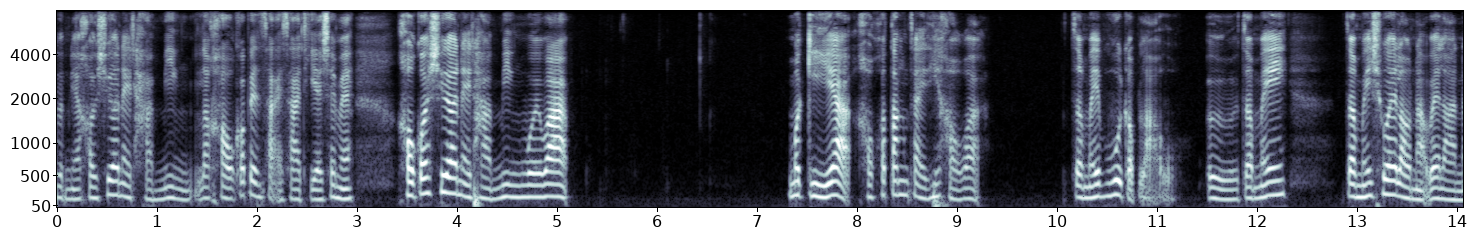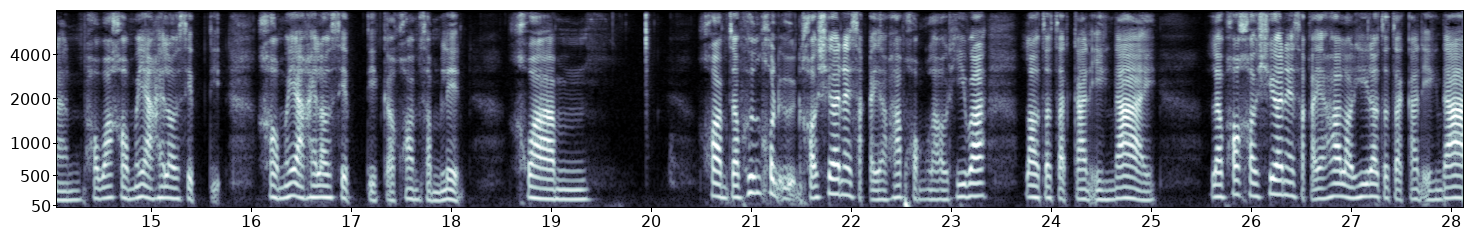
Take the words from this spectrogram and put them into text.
แบบนี้เขาเชื่อใน timing แล้วเขาก็เป็นสาย Satir ใช่ไหมเขาก็เชื่อใน timing เว้ยว่า เมื่อกี้อะเขาก็ตั้งใจที่เขาอะจะไม่พูดกับเรา เออ จะไม่จะไม่ช่วยเราณเวลานั้น เพราะว่าเขาไม่อยากให้เราเสพติด เขาไม่อยากให้เราเสพติดกับความสำเร็จ ความ ความจะพึ่งคนอื่น เขาเชื่อในศักยภาพของเราที่ว่าเราจะจัดการเองได้ แล้วพอเขาเชื่อในศักยภาพเราที่เราจะจัดการเองได้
